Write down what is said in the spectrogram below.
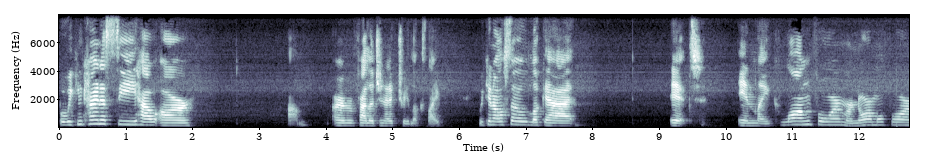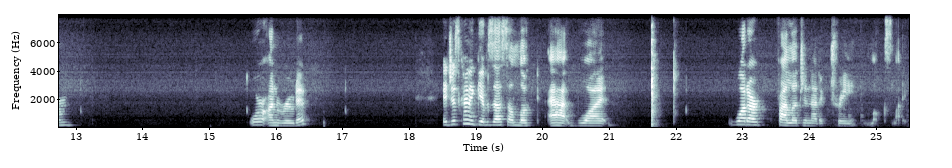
but we can kind of see how our um, our phylogenetic tree looks like. We can also look at it in like long form or normal form or unrooted. It just kind of gives us a look at what what our phylogenetic tree looks like.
